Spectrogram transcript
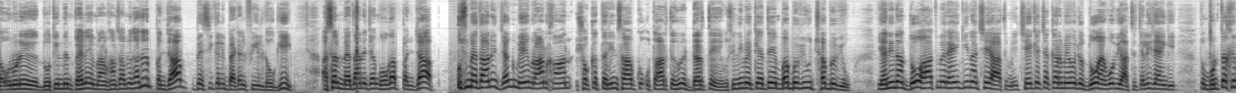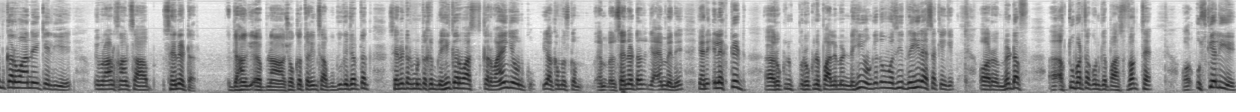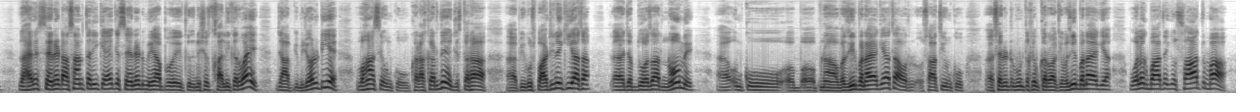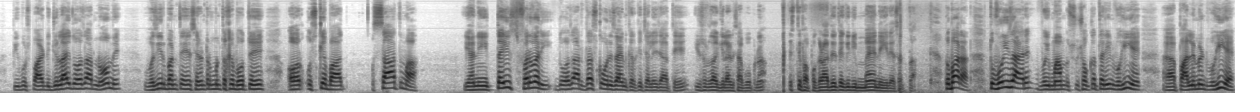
उन्होंने दो तीन दिन पहले इमरान खान साहब ने कहा था ना, पंजाब बेसिकली बैटल फ़ील्ड होगी। असल मैदान जंग होगा पंजाब। उस मैदान जंग में इमरान खान, शौकत तरीन साहब को उतारते हुए डरते हैं। उस हिंदी में कहते हैं, बब व्यू, छब व्यू। यानी ना दो हाथ में रहेंगी, ना छः हाथ में। छः के चक्कर में वो जो दो हैं, वो भी हाथ से चली जाएँगी। तो मुंतखब करवाने के लिए इमरान खान साहब सेनेटर जहाँ अपना शौकत तरीन साहब को, क्योंकि जब तक सेनेटर मुंतखब नहीं करवा, करवाएँगे उनको, या कम अज़ कम सेनेटर या एम एन ए यानी इलेक्टेड रुकन रुकन पार्लियामेंट नहीं होंगे तो वो वज़ीर नहीं रह सकेंगे। और मिड ऑफ़ अक्टूबर तक उनके पास वक्त है, और उसके लिए ज़ाहिर है सेनेट आसान तरीका है कि सेनेट में आप एक नशस्त खाली करवाएँ, जहाँ आपकी मेजॉरिटी है, वहाँ से उनको खड़ा कर दें, जिस तरह पीपल्स पार्टी ने किया था जब 2009 में उनको अपना वज़ीर बनाया गया था और साथ ही उनको सेनेटर मुंतखब करवा के वज़ीर बनाया गया। वो अलग बात है कि वो सात माह पीपल्स पार्टी, जुलाई 2009 में वज़ीर बनते हैं, सेनेटर मुंतखब होते हैं और उसके बाद सात माह, यानी तेईस फरवरी 2010 को रिज़ाइन करके चले जाते हैं। यूसुफा गिलानी साहब को अपना इस्तीफ़ा पकड़ा देते हैं कि जी मैं नहीं रह सकता। तो बहरहाल तो वही ज़ाहिर है वही माम शौकत तरीन वही है पार्लियामेंट वही है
